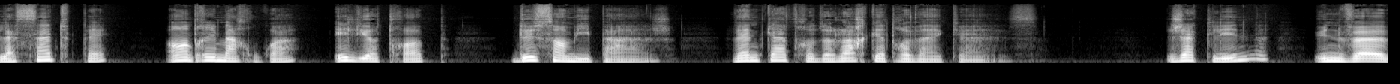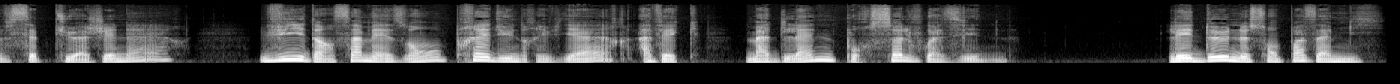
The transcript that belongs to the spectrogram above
La Sainte Paix, André Marois, Héliotrope, 208 pages, 24,95 Jacqueline, une veuve septuagénaire, vit dans sa maison près d'une rivière avec Madeleine pour seule voisine. Les deux ne sont pas amis,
